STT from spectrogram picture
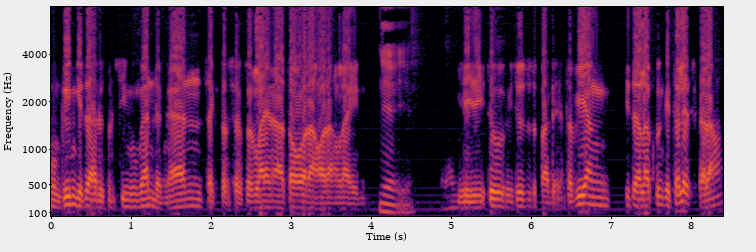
mungkin kita harus bersinggungan dengan sektor-sektor lain atau orang-orang lain. Iya, yeah. Yeah. Jadi itu itu tetap ada. Tapi yang kita lakukan kita lihat sekarang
